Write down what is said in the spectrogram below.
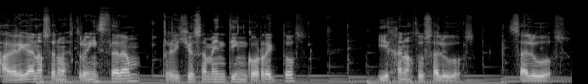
agreganos a nuestro Instagram religiosamente incorrectos y déjanos tus saludos. Saludos.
